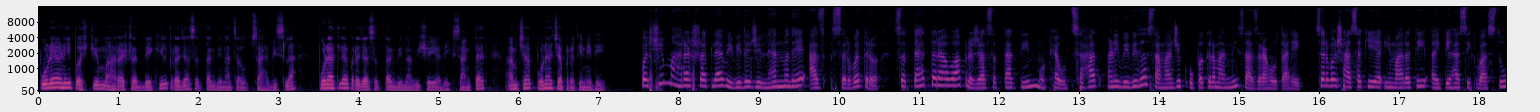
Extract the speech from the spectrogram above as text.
पुणे आणि पश्चिम महाराष्ट्रात देखील प्रजासत्ताक दिनाचा उत्साह दिसला. पुण्यातल्या प्रजासत्ताक दिनाविषयी अधिक सांगतायत आमच्या पुण्याच्या प्रतिनिधी. पश्चिम महाराष्ट्रातल्या विविध जिल्ह्यांमध्ये आज सर्वत्र सत्याहत्तरावा प्रजासत्ताक दिन मोठ्या उत्साहात आणि विविध सामाजिक उपक्रमांनी साजरा होत आहे. सर्व शासकीय इमारती ऐतिहासिक वास्तू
